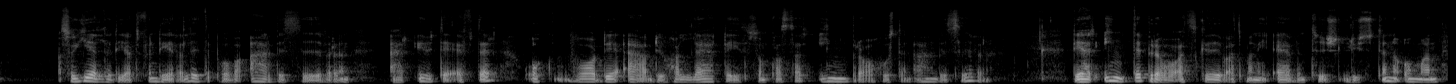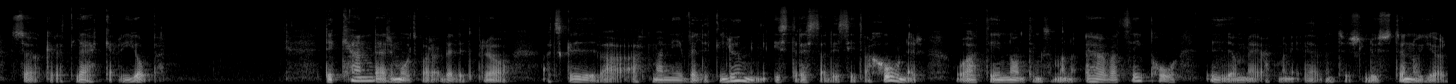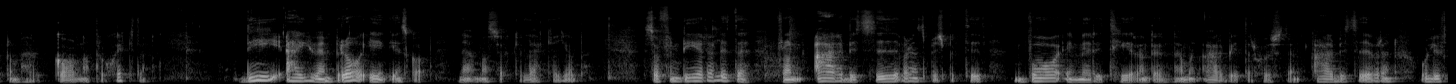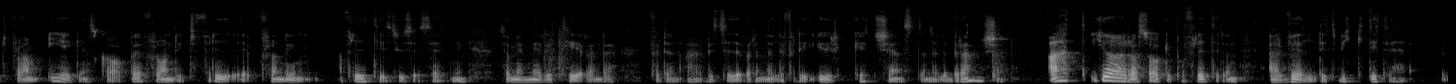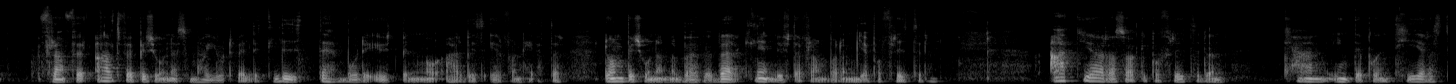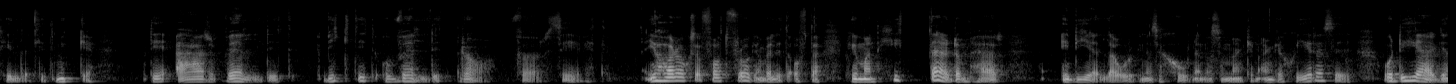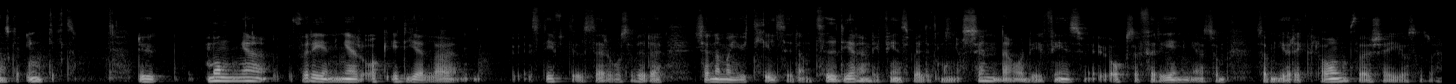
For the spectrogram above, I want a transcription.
så gäller det att fundera lite på vad arbetsgivaren är ute efter och vad det är du har lärt dig som passar in bra hos den arbetsgivaren. Det är inte bra att skriva att man är äventyrslysten om man söker ett läkarjobb. Det kan däremot vara väldigt bra att skriva att man är väldigt lugn i stressade situationer och att det är någonting som man har övat sig på i och med att man är äventyrslusten och gör de här galna projekten. Det är ju en bra egenskap när man söker läkarjobb. Så fundera lite från arbetsgivarens perspektiv. Vad är meriterande när man arbetar hos den arbetsgivaren? Och lyft fram egenskaper från, ditt fri, från din fritidssysselsättning som är meriterande för den arbetsgivaren eller för det yrket, tjänsten eller branschen. Att göra saker på fritiden är väldigt viktigt. Framför allt för personer som har gjort väldigt lite både utbildning och arbetserfarenheter. De personerna behöver verkligen lyfta fram vad de gör på fritiden. Att göra saker på fritiden kan inte poängteras tillräckligt mycket. Det är väldigt viktigt och väldigt bra för CVt. Jag har också fått frågan väldigt ofta hur man hittar de här ideella organisationerna som man kan engagera sig i. Och det är ganska enkelt. Du, många föreningar och ideella stiftelser och så vidare känner man ju till sedan tidigare. Det finns väldigt många kända och det finns också föreningar som, som gör reklam för sig och sådär.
